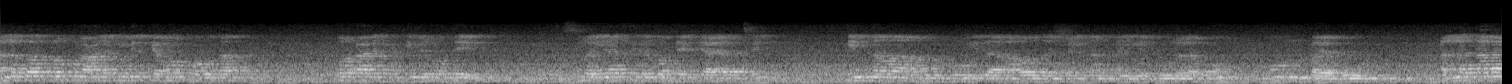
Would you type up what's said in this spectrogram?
আল্লাহ পাক রব্বুল আলামিনের কেমন ক্ষমতা কোরআনের হাকিমের মধ্যে সূরা ইয়াসিনের মধ্যে একটি আয়াত আছে, ইন্নামা আমরুহু ইযা আরাদা শাইআন আন লাহু কুন ফায়াকুন আল্লাহ তাআলা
